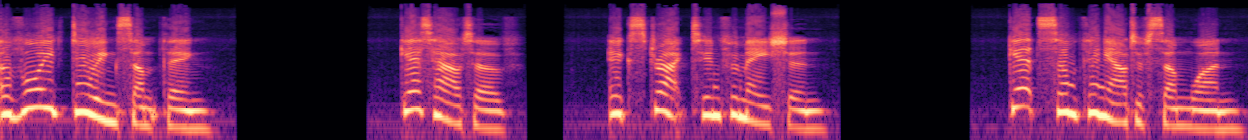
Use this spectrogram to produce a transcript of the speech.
Avoid doing something. Get out of. Extract information. Get something out of someone.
